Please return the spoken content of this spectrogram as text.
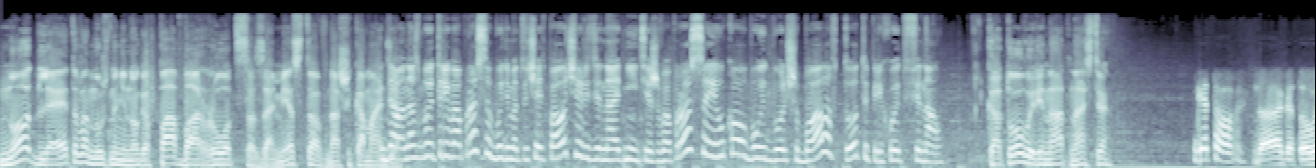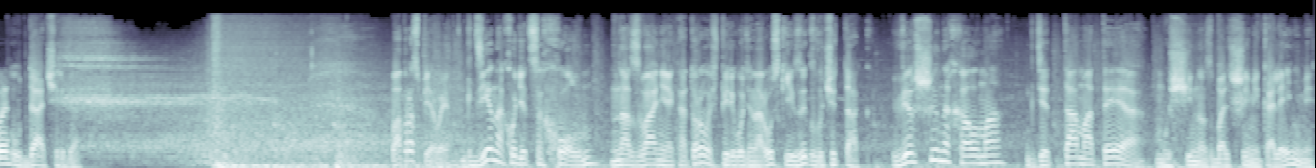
Но для этого нужно немного побороться за место в нашей команде. Да, у нас будет три вопроса, будем отвечать по очереди на одни и те же вопросы, и у кого будет больше баллов, тот и переходит в финал. Готовы, Ренат, Настя? Готовы. Да, готовы. Удачи, ребят. Вопрос первый. Где находится холм, название которого в переводе на русский язык звучит так? Вершина холма, где Таматеа, мужчина с большими коленями,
